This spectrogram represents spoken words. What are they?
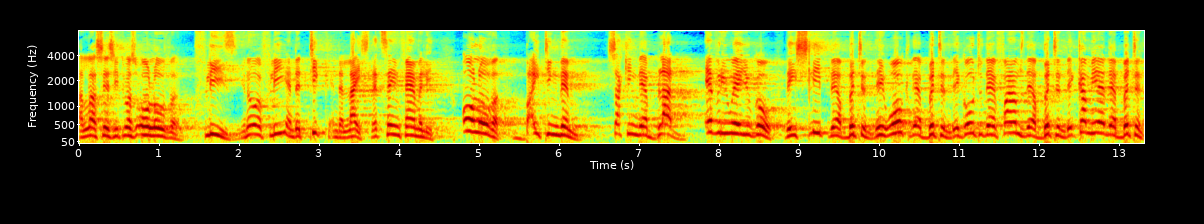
Allah says it was all over. Fleas, you know a flea and a tick and a lice, that same family. All over, biting them, sucking their blood. Everywhere you go, they sleep, they are bitten. They walk, they are bitten. They go to their farms, they are bitten. They come here, they are bitten.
